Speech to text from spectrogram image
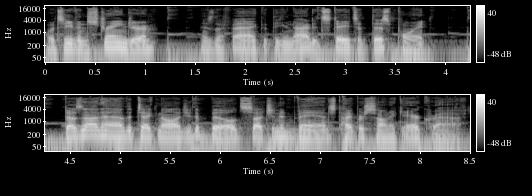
What's even stranger is the fact that the United States at this point does not have the technology to build such an advanced hypersonic aircraft.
